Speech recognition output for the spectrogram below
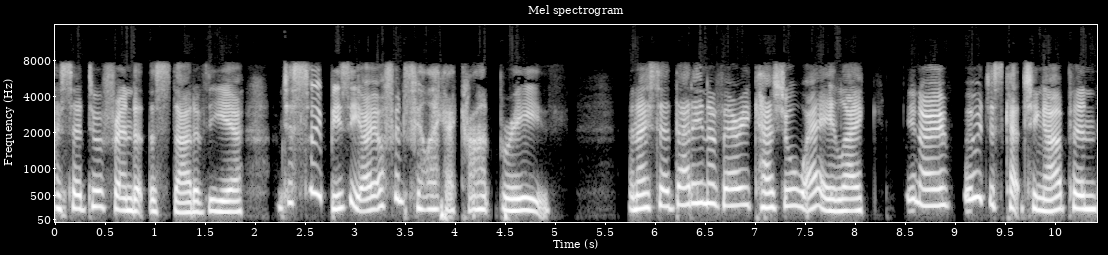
I said to a friend at the start of the year, I'm just so busy. I often feel like I can't breathe. And I said that in a very casual way, like, you know, we were just catching up, and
